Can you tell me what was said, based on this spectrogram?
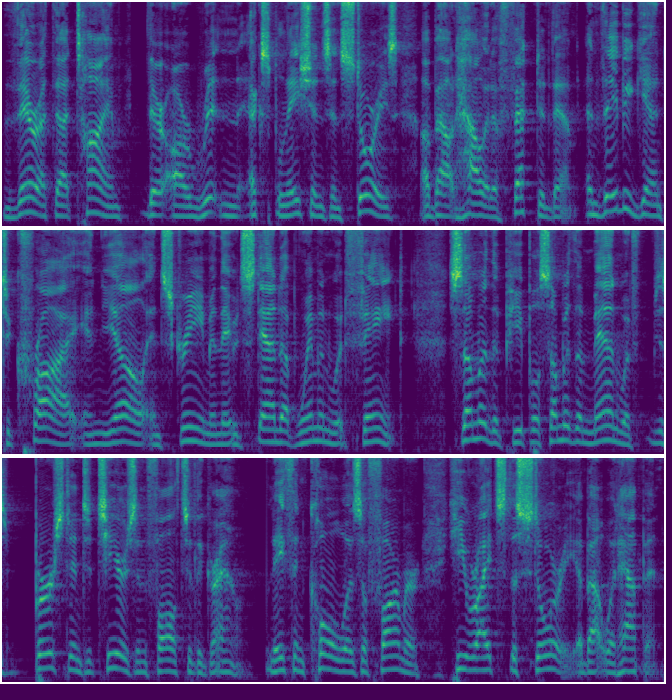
there at that time, there are written explanations and stories about how it affected them. And they began to cry and yell and scream, and they would stand up. Women would faint. Some of the people, some of the men would just burst into tears and fall to the ground. Nathan Cole was a farmer. He writes the story about what happened.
